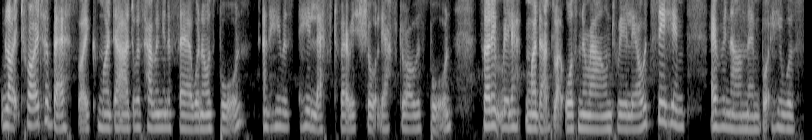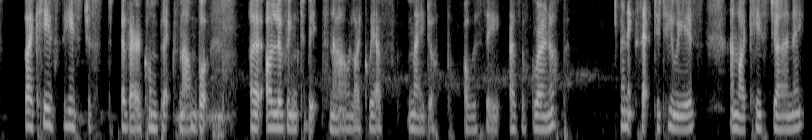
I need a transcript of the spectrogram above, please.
like tried her best. Like my dad was having an affair when i was born and he was he left very shortly after i was born. So i didn't really my dad like wasn't around really. I would see him every now and then but he was like he's he's just a very complex man but I, love him to bits now like we have made up obviously as i've grown up and accepted who he is and like his journey.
